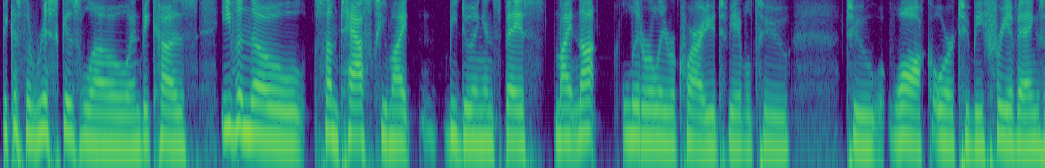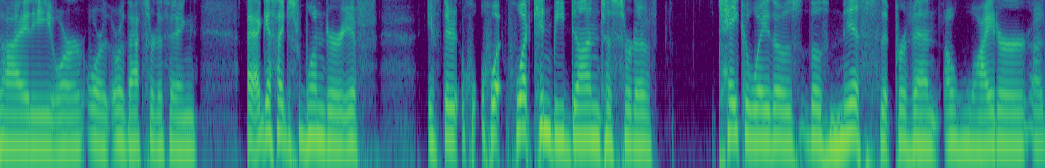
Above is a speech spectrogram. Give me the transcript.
because the risk is low and because even though some tasks you might be doing in space might not literally require you to be able to to walk or to be free of anxiety or or, or that sort of thing i guess i just wonder if if there what what can be done to sort of take away those those myths that prevent a wider a,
